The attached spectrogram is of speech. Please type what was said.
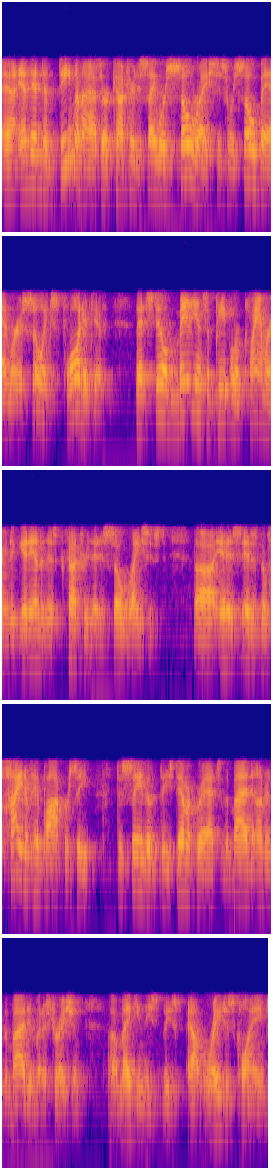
Uh, and then to demonize our country to say we're so racist, we're so bad, we're so exploitative that still millions of people are clamoring to get into this country that is so racist. Uh, it is it is the height of hypocrisy to see the, these Democrats and the Biden under the Biden administration uh, making these these outrageous claims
